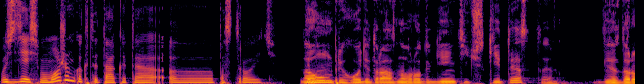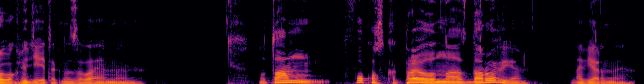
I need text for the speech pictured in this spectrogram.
Вот здесь мы можем как-то так это э, построить? На ум приходят разного рода генетические тесты для здоровых людей, так называемые. Но там фокус, как правило, на здоровье, наверное,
